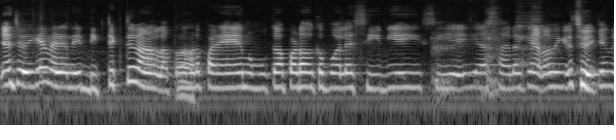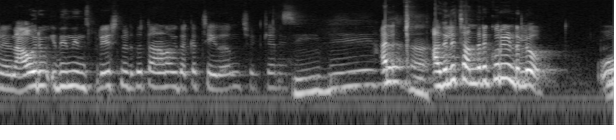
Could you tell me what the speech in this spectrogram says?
ഞാൻ- ചോദിക്കാൻ വരുന്നത് ഈ ഡിറ്റക്റ്റീവ് ആണല്ലോ. അപ്പൊ നമ്മുടെ പഴയ മമ്മൂക്ക പടം ഒക്കെ പോലെ C B I C I D ആസ്ഥാനൊക്കെ ആണോ നിങ്ങൾ ചോദിക്കാൻ വരുന്നത്. ആ ഒരു ഇതിൽ നിന്ന് ഇൻസ്പിറേഷൻ എടുത്തിട്ടാണോ ഇതൊക്കെ ചെയ്തതെന്ന് ചോദിക്കാൻ അല്ല അതിൽ ചന്ദ്രക്കുറി ഉണ്ടല്ലോ. ഓ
